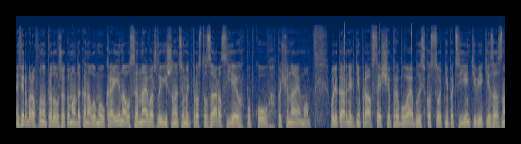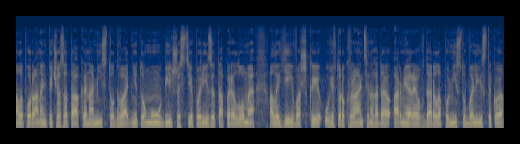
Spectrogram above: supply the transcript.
Ефір марафону продовжує команда каналу Ми Україна. Усе найважливіше на цьому просто зараз. Я Ігор Попков. Починаємо. У лікарнях Дніпра все ще перебуває близько сотні пацієнтів, які зазнали поранень під час атаки на місто два дні тому. Більшості порізи та переломи, але є й важкі. У вівторок вранці нагадаю, армія РФ вдарила по місту балістикою.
